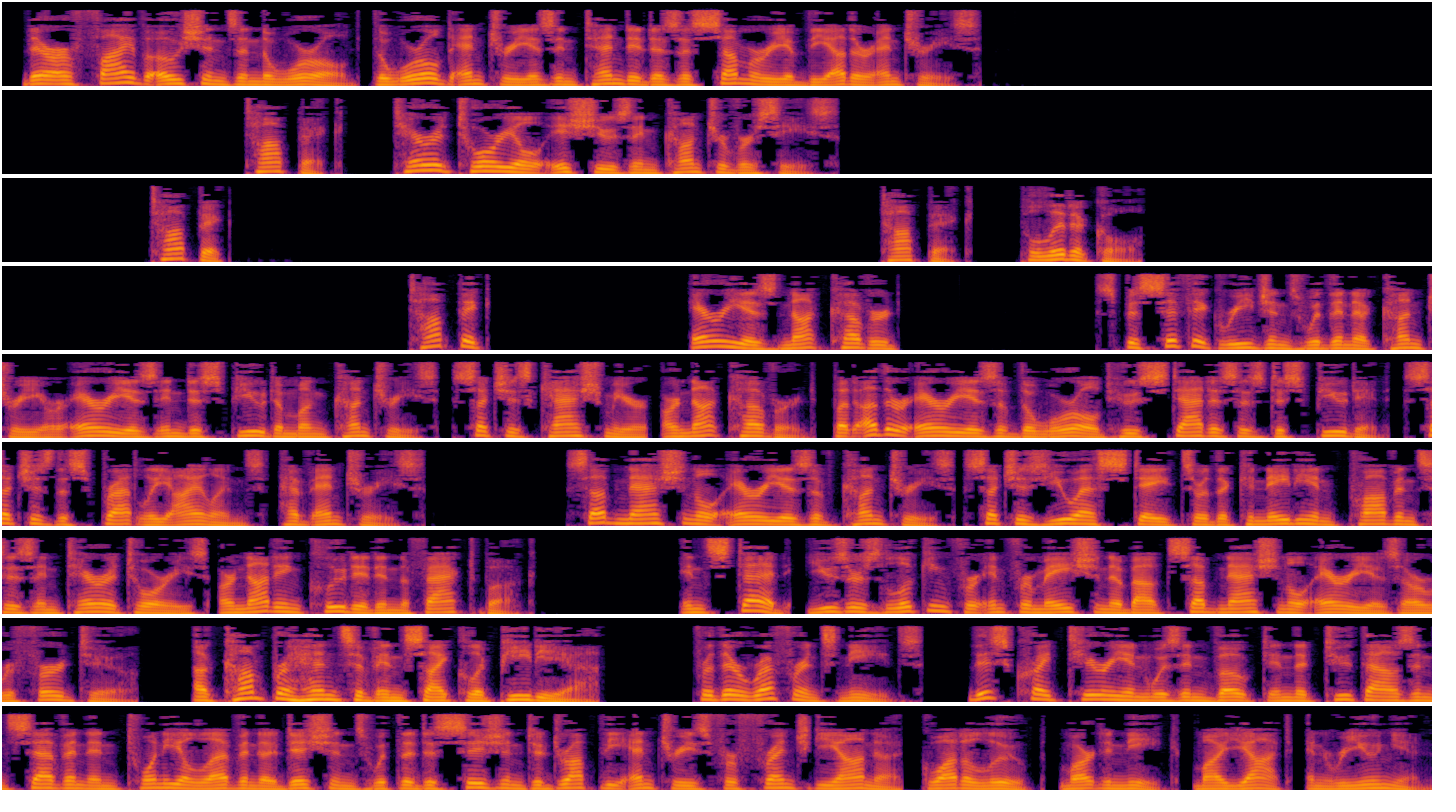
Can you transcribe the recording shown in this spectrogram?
There are five oceans and the world the world entry is intended as a summary of the other entries. Territorial issues and controversies. Political. Areas not covered Specific regions within a country or areas in dispute among countries, such as Kashmir, are not covered, but other areas of the world whose status is disputed, such as the Spratly Islands, have entries. Subnational areas of countries such as U.S. states or the Canadian provinces and territories are not included in the factbook. Instead, users looking for information about subnational areas are referred to a comprehensive encyclopedia for their reference needs. This criterion was invoked in the 2007 and 2011 editions with the decision to drop the entries for French Guiana, Guadeloupe, Martinique, Mayotte, and Réunion.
